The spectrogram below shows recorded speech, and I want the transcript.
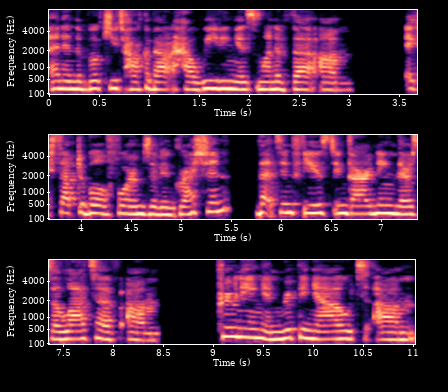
And in the book, you talk about how weeding is one of the um, acceptable forms of aggression that's infused in gardening. There's a lot of um, pruning and ripping out. Um,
